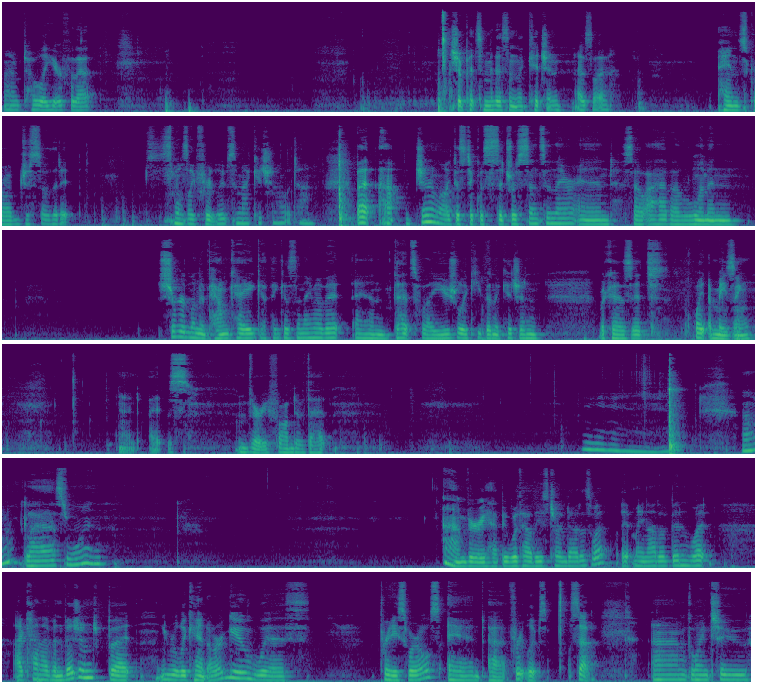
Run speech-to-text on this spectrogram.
I'm totally here for that. I should put some of this in the kitchen as a hand scrub just so that it smells like Froot Loops in my kitchen all the time. But I generally like to stick with citrus scents in there, and so I have a lemon, sugared lemon pound cake, I think is the name of it, and that's what I usually keep in the kitchen because it's quite amazing. And I'm very fond of that. All right, last one. I'm very happy with how these turned out as well. It may not have been what I kind of envisioned, but you really can't argue with Pretty Swirls and uh, Froot Loops. So I'm going to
